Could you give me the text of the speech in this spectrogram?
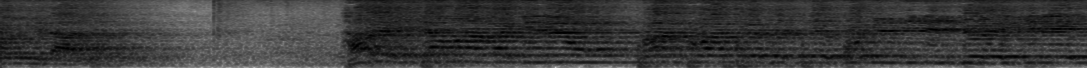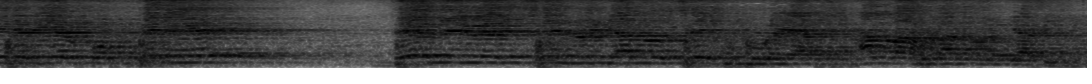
wakilala hare chama lagineo prant watre betre koni ngini jore gine seriel ko pele 2025 lu jallo sey buraya allah lan non jabi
